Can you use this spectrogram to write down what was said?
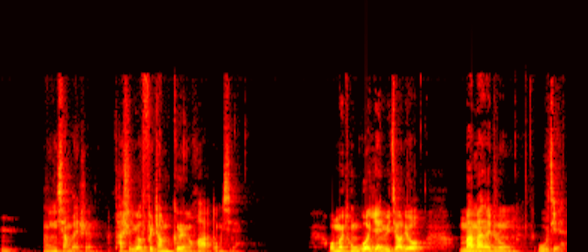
嗯，冥想本身它是一个非常个人化的东西。我们通过言语交流，满满的这种误解。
